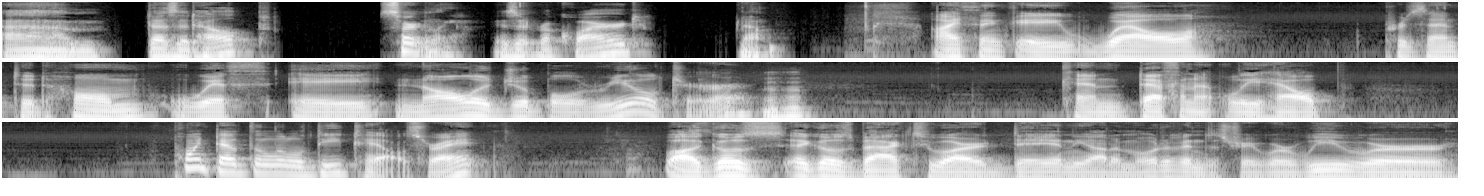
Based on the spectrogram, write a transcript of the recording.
Um, does it help? Certainly. Is it required? No. I think a well presented home with a knowledgeable realtor Mhm. can definitely help point out the little details, right? Well, it goes it goes back to our day in the automotive industry where we were,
